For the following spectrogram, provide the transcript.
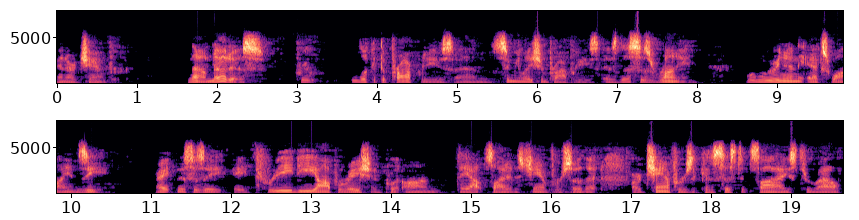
and our chamfer. Now notice, if we look at the properties and simulation properties, as this is running, we're moving in the X, Y, and Z. Right? This is a, a 3D operation put on the outside of this chamfer so that our chamfer is a consistent size throughout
